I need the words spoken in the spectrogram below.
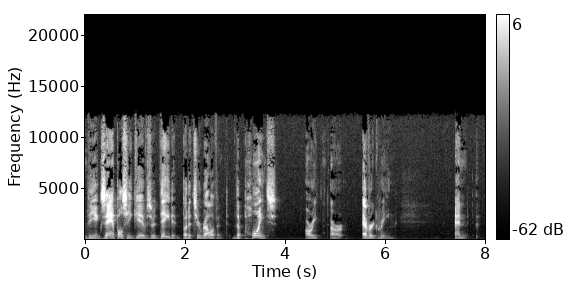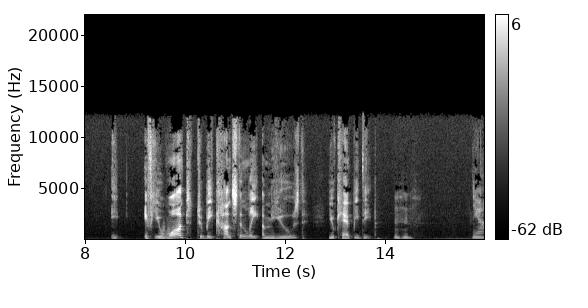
the examples he gives are dated, but it's irrelevant. The points are are evergreen, and if you want to be constantly amused, you can't be deep. Mm-hmm. Yeah.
